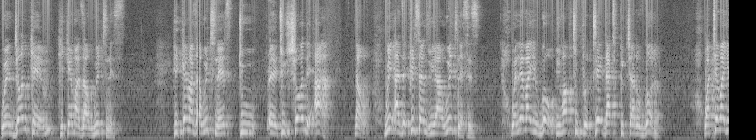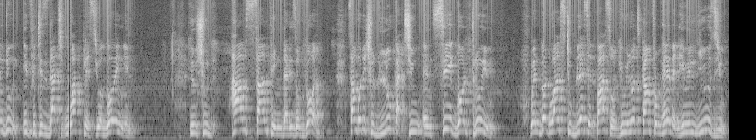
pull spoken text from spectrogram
when John came, he came as a witness. he came as a witness to uh, to show the earth. Now, we as the Christians, we are witnesses. Whenever you go, you have to portray that picture of God. Whatever you do, if it is that workplace you are going in, you should have something that is of God. Somebody should look at you and see God through you. When God wants to bless a person, he will not come from heaven. He will use you.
